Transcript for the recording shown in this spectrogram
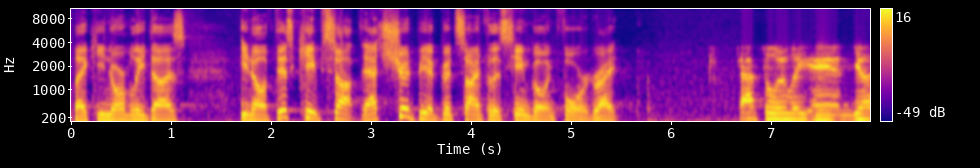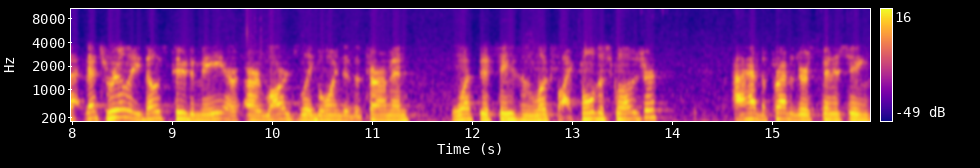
like he normally does you know, if this keeps up, that should be a good sign for this team going forward, right? Absolutely. And, you know, that's really, those two to me are, are largely going to determine what this season looks like. Full disclosure, I had the Predators finishing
